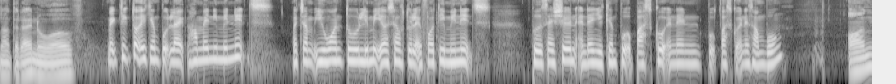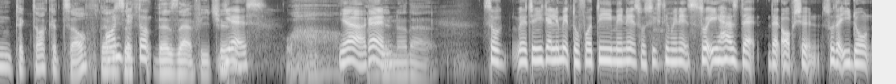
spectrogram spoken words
Not that I know of. like TikTok you can put like how many minutes? Macam you want to limit yourself to like 40 minutes per session and then you can put a passcode and then put passcode and then sambung On TikTok itself, there's On TikTok. there's that feature. yes Wow. yeah I kan didn't know that. So macam you can limit to 40 minutes or 60 minutes. So it has that that option so that you don't,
